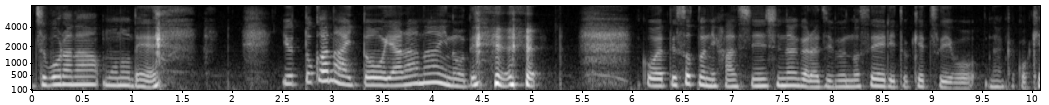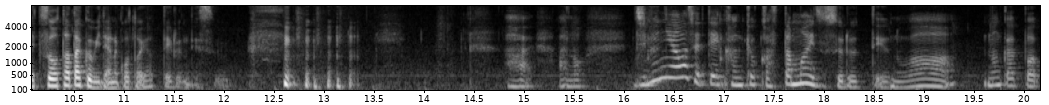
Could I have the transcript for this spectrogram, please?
ズボラなもので 言っとかないとやらないのでこうやって外に発信しながら自分の整理と決意をなんかこうケツを叩くみたいなことをやってるんです。はい。あの自分に合わせて環境をカスタマイズするっていうのはなんかやっぱ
